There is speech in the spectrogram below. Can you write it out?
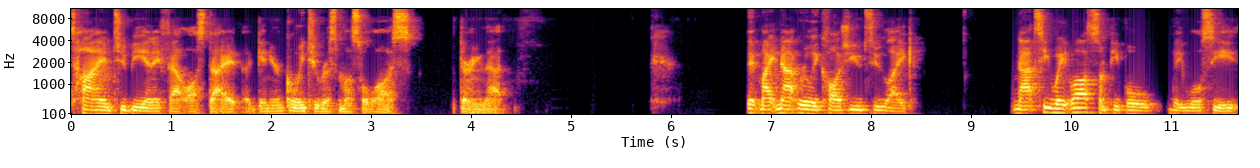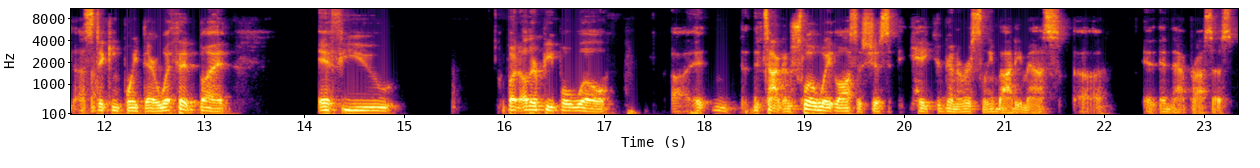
time to be in a fat loss diet. Again you're going to risk muscle loss during that it might not really cause you to like not see weight loss. Some people they will see a sticking point there with it, but if you, but other people will. Uh, it, it's not going to slow weight loss. It's just hey, you're going to risk lean body mass uh, in, in, that process.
